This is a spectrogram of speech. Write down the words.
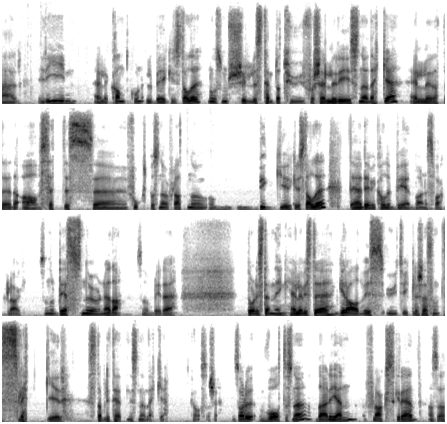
er rim eller kantkorn eller B-krystaller. Noe som skyldes temperaturforskjeller i snødekket, eller at det, det avsettes uh, fukt på snøflaten og, og, bygger krystaller. Det er det vi kaller vedvarende svake lag. Så når det snør ned, da, så blir det dårlig stemning. Eller hvis det gradvis utvikler seg sånn at det svekker stabiliteten i snødekket kan også skje. Så har du våte snø. Da er det igjen flakskred altså,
